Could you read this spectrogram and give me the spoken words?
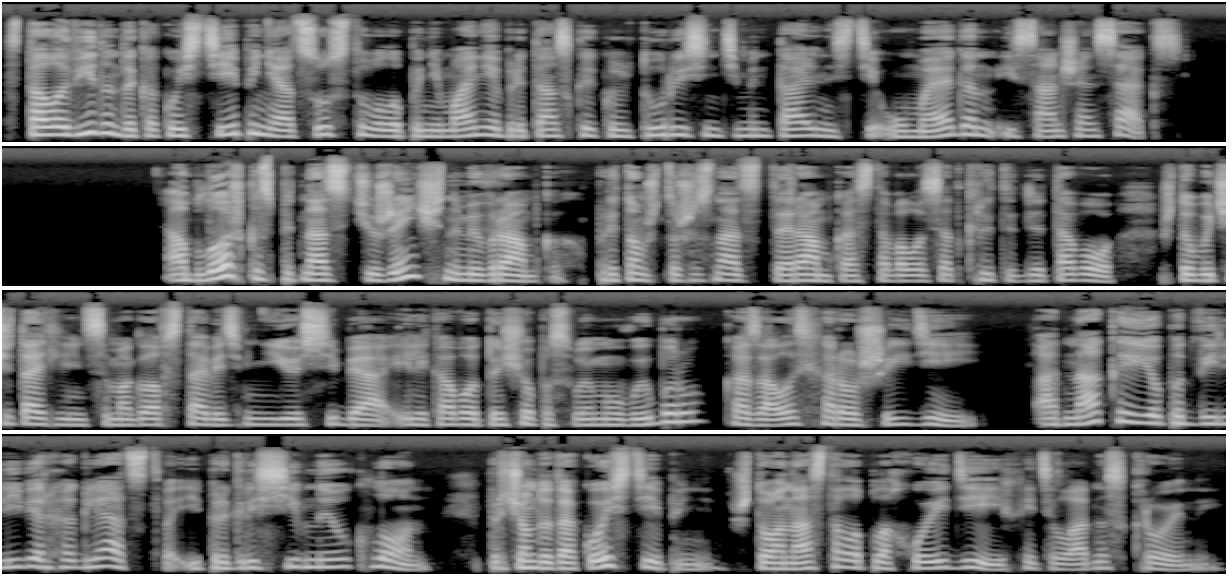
Стало видно, до какой степени отсутствовало понимание британской культуры и сентиментальности у Меган и Sunshine Sacks. Обложка с 15 женщинами в рамках, при том, что 16-я рамка оставалась открытой для того, чтобы читательница могла вставить в нее себя или кого-то еще по своему выбору, казалась хорошей идеей. Однако ее подвели верхоглядство и прогрессивный уклон, причем до такой степени, что она стала плохой идеей, хоть и ладно скроенной.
